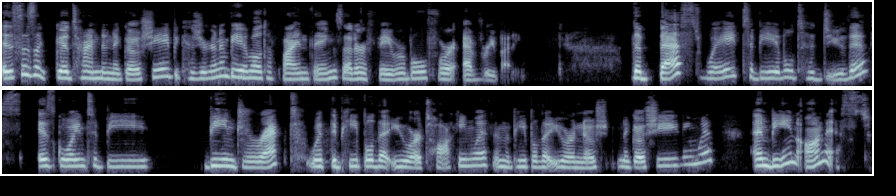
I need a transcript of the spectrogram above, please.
This is a good time to negotiate because you're going to be able to find things that are favorable for everybody. The best way to be able to do this is going to be being direct with the people that you are talking with and the people that you are no- negotiating with and being honest.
